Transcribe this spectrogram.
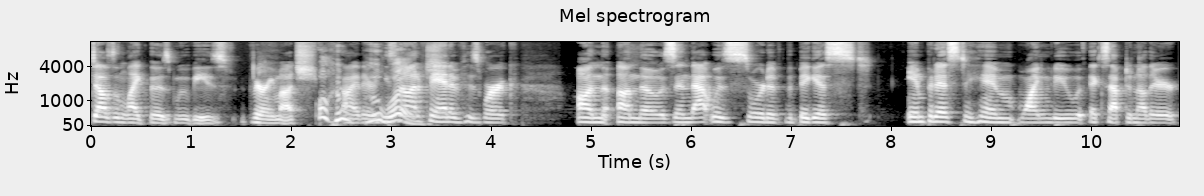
doesn't like those movies very much well, who, either. Who he's would? not a fan of his work on on those, and that was sort of the biggest impetus to him wanting to accept another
